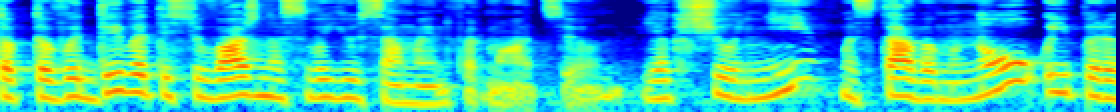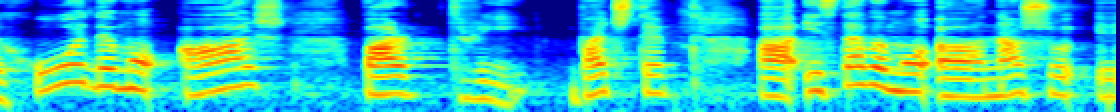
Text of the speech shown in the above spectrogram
Тобто ви дивитесь уважно свою саме інформацію. Якщо ні, ми ставимо no і переходимо аж part 3. Бачите? І ставимо нашу е,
